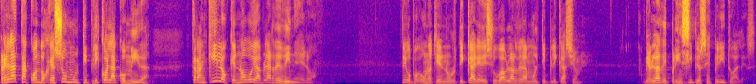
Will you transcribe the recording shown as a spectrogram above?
relata cuando Jesús multiplicó la comida. Tranquilo que no voy a hablar de dinero. Digo, porque uno tiene urticaria y subo a hablar de la multiplicación. Voy a hablar de principios espirituales.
